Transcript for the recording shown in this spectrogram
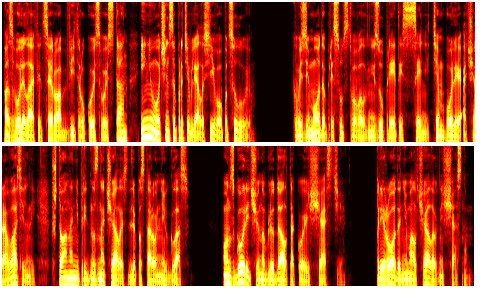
позволила офицеру обвить рукой свой стан и не очень сопротивлялась его поцелую. Квазимода присутствовал внизу при этой сцене, тем более очаровательной, что она не предназначалась для посторонних глаз. Он с горечью наблюдал такое счастье. Природа не молчала в несчастном.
